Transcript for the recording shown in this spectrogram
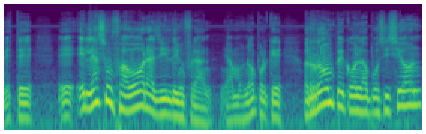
este, le hace un favor a Gildo Infran, digamos, ¿no? Porque rompe con la oposición,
